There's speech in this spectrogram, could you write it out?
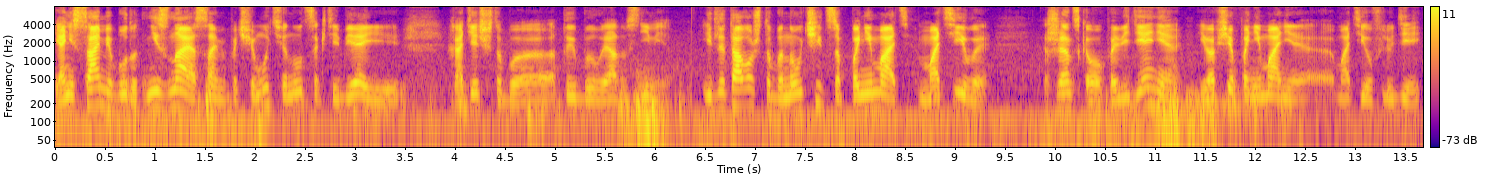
и они сами будут, не зная сами почему, тянуться к тебе и хотеть, чтобы ты был рядом с ними. И для того, чтобы научиться понимать мотивы женского поведения и вообще понимание э, мотивов людей,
